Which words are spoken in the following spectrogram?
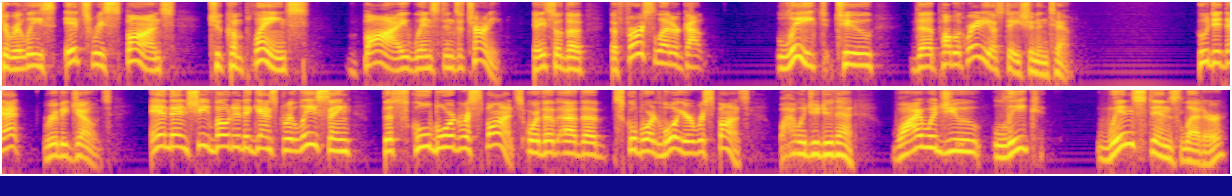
to release its response to complaints by Winston's attorney. Okay, so the, the first letter got leaked to the public radio station in town. Who did that? Ruby Jones. And then she voted against releasing the school board response or the uh, the school board lawyer response. Why would you do that? Why would you leak Winston's letter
